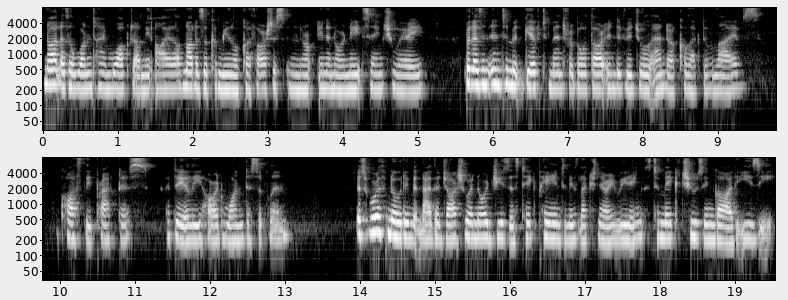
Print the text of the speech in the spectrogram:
Not as a one time walk down the aisle, not as a communal catharsis in an, ornate sanctuary, but as an intimate gift meant for both our individual and our collective lives, a costly practice, a daily hard won discipline. It's worth noting that neither Joshua nor Jesus take pains in these lectionary readings to make choosing God easy.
